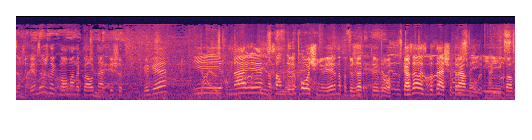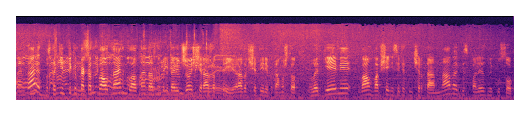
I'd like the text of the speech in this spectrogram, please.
оно тебе нужно. Команда Cloud9 пишет ГГ. И Нави на самом деле очень уверенно побеждает эту игру. Казалось бы, да, счет равный и Cloud9 давит, но с таким пиком, как от Cloud9, Cloud9 должны были давить жестче раза в три, раза в четыре, потому что в лейтгейме вам вообще не светит ни черта. Нава бесполезный кусок.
